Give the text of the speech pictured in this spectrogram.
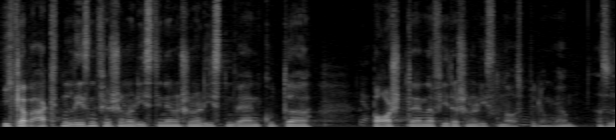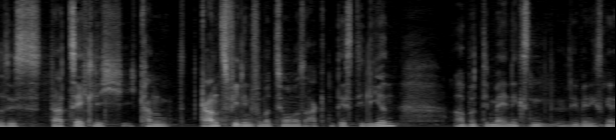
Ich glaube, Aktenlesen für Journalistinnen und Journalisten wäre ein guter Baustein auf jeder Journalistenausbildung. Ja. Also das ist tatsächlich, ich kann ganz viel Information aus Akten destillieren, aber die wenigsten, die wenigsten ja.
